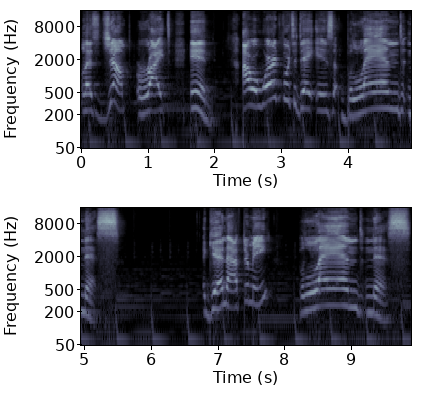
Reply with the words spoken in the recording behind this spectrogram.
Let's jump right in. Our word for today is blandness. Again, after me, blandness.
